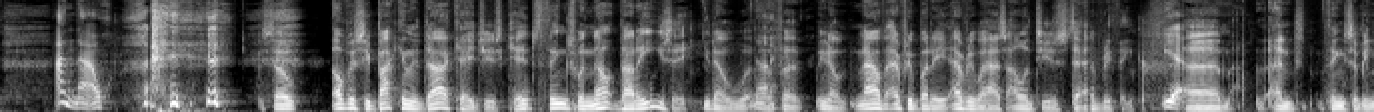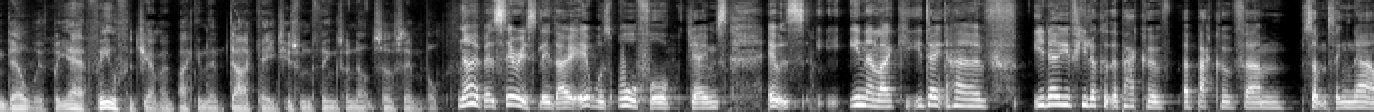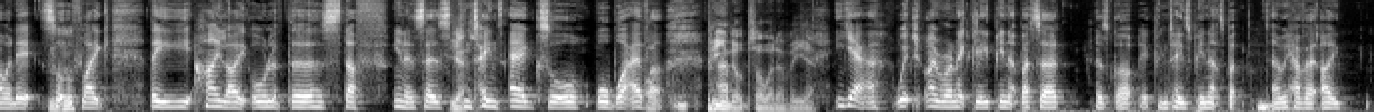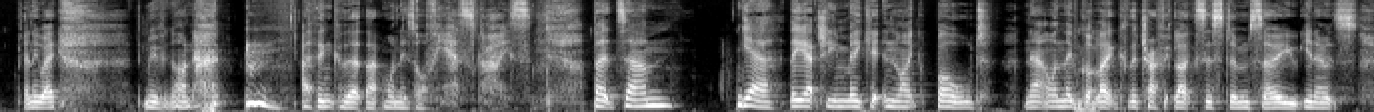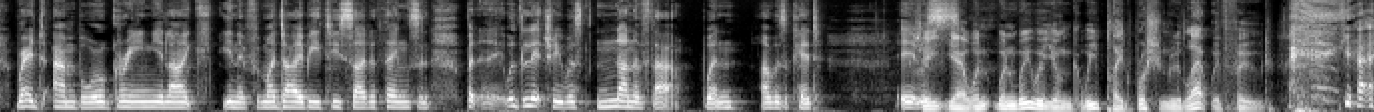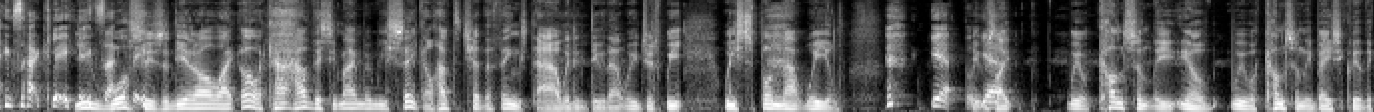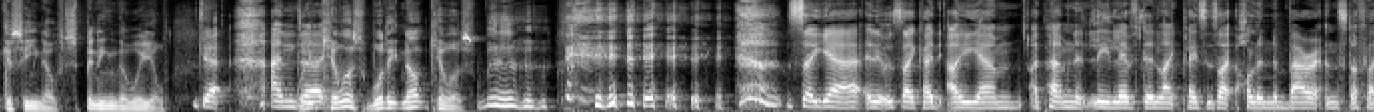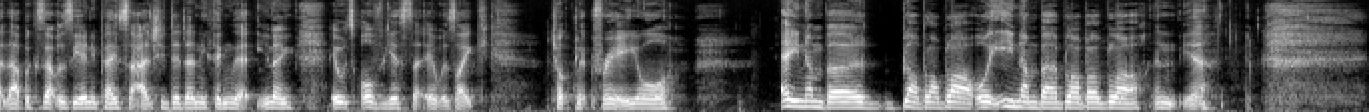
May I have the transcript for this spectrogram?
and now. So obviously, back in the dark ages, kids, things were not that easy. You know, for you know now that everybody everywhere has allergies to everything. Yeah. Um, and things are being dealt with. But yeah, feel for Gemma back in the dark ages when things were not so simple. No, but seriously though, it was awful, James. It was, you know, like you don't have, you know, if you look at the back of a back of um something now, and it sort of like they highlight all of the stuff, you know, says Yes. contains eggs or or whatever. Peanuts or whatever. Yeah. Yeah, which ironically, peanut butter has got it contains peanuts, but uh, we have it. I anyway. Moving on, I think that that one is obvious, guys. But um, yeah, they actually make it in like bold now, and they've got mm-hmm. like the traffic light system. So you know it's red, amber, or green. You like you know for my diabetes side of things, and but it was literally was none of that when I was a kid. It was See, yeah, when when we were younger, we played Russian roulette with food. yeah, exactly. You exactly. wusses, and you're all like, "Oh, I can't have this. It might make me sick. I'll have to check the things." Nah, we didn't do that. We just we we spun that wheel. Yeah, It yeah. was like we were constantly, you know, we were constantly basically at the casino spinning the wheel. Yeah, and Would uh, it kill us? Would it not kill us? so yeah, and it was like I I um I permanently lived in like places like Holland and Barrett and stuff like that because that was the only place that actually did anything that you know it was obvious that it was like chocolate free or a number blah blah blah or e number blah blah blah and yeah.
